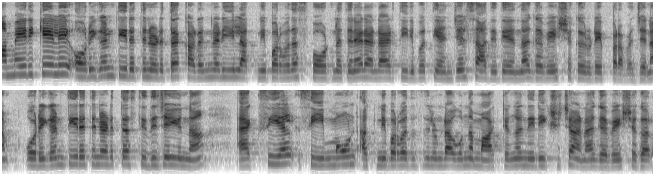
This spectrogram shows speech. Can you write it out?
അമേരിക്കയിലെ ഒറിഗൺ തീരത്തിനടുത്ത് കടലിനടിയിൽ അഗ്നിപർവത സ്ഫോടനത്തിന് രണ്ടായിരത്തി ഇരുപത്തി അഞ്ചിൽ സാധ്യതയെന്ന ഗവേഷകരുടെ പ്രവചനം. ഒറിഗൺ തീരത്തിനടുത്ത് സ്ഥിതി ചെയ്യുന്ന ആക്സിയൽ സീമൗണ്ട് അഗ്നിപർവതത്തിലുണ്ടാകുന്ന മാറ്റങ്ങൾ നിരീക്ഷിച്ചാണ് ഗവേഷകർ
